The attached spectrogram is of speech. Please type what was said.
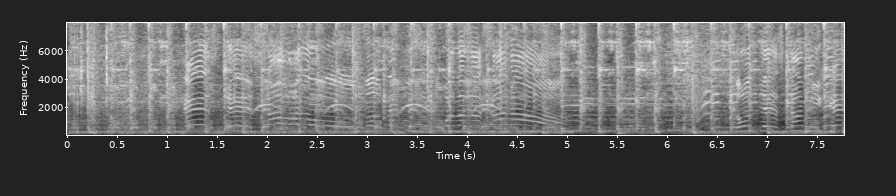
Este sábado nos vemos en Guadalajara. ¿Dónde está Miguel?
